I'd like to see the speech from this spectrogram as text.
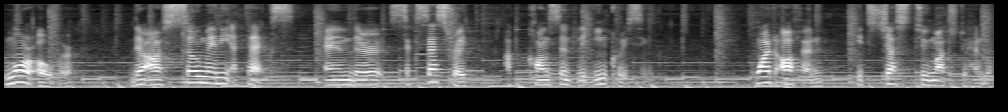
Moreover, there are so many attacks and their success rate are constantly increasing. Quite often, it's just too much to handle.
